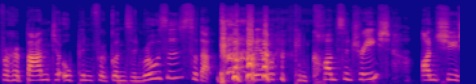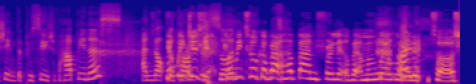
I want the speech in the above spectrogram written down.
for her band to open for Guns N' Roses so that Will can concentrate on shooting The Pursuit of Happyness and not can look we after just son. can we talk about her band for a little bit? I'm aware we're I in know.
